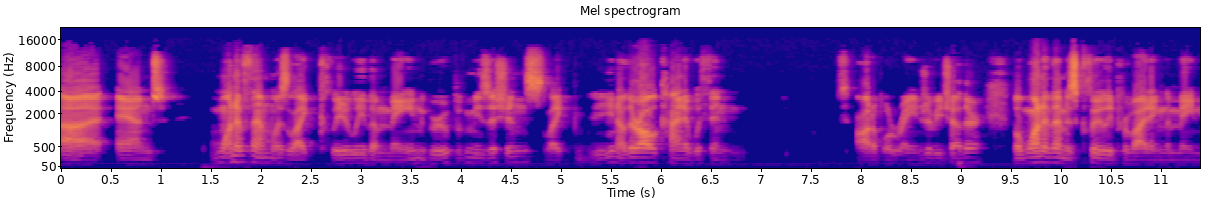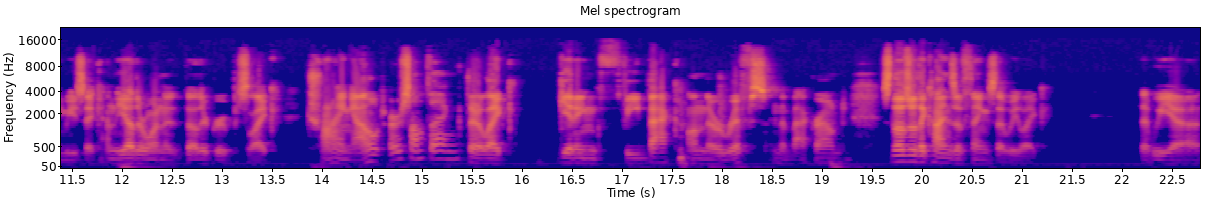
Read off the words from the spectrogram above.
uh, and one of them was like clearly the main group of musicians like you know they're all kind of within audible range of each other but one of them is clearly providing the main music and the other one the other group is like trying out or something they're like getting feedback on their riffs in the background so those are the kinds of things that we like that we uh,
